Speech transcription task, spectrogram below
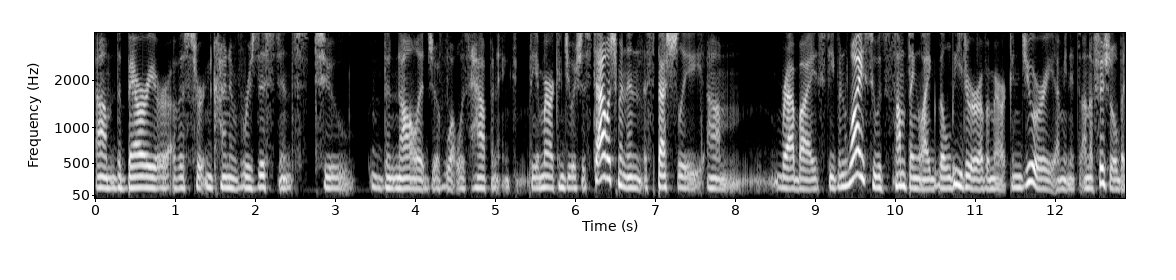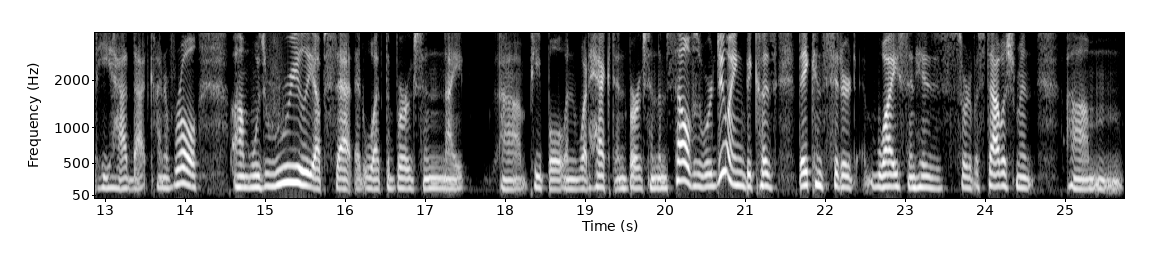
um, the barrier of a certain kind of resistance to the knowledge of what was happening. The American Jewish establishment, and especially um, Rabbi Stephen Wise, who was something like the leader of American Jewry, I mean, it's unofficial, but he had that kind of role, um, was really upset at what the Bergsonite uh, people and what Hecht and Bergson themselves were doing because they considered Wise and his sort of establishment um,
